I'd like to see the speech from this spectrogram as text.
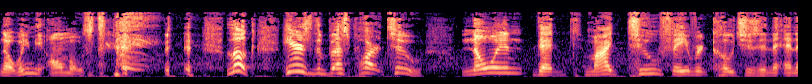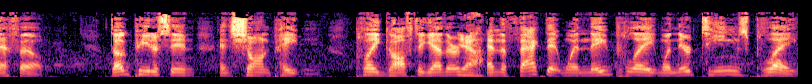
No, what do you mean almost? Look, here's the best part too. Knowing that my two favorite coaches in the NFL, Doug Pederson and Sean Payton, play golf together. Yeah. And the fact that when they play, when their teams play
